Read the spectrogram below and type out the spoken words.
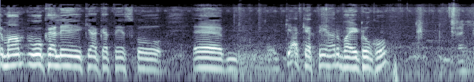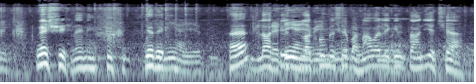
इमाम वो कह लें क्या कहते हैं इसको ए, क्या कहते हैं यार वाइटों को? वैशी नहीं नहीं। ये देखिए है ये तो। लाखों है में से बना हुआ लेकिन तांजी अच्छा है।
